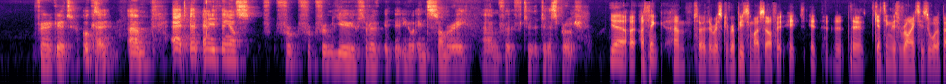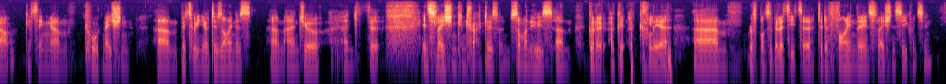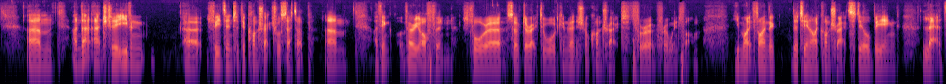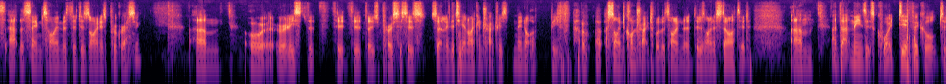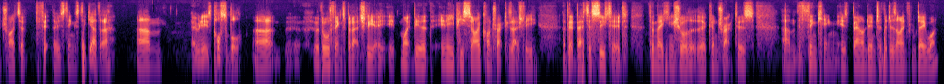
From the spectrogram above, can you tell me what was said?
very good. Okay, um, Ed, Ed, anything else from, from you, sort of, you know, in summary, um, for, to, to this approach? Yeah, I, I think. Um, so, at the risk of repeating myself, it, it, it the, the, getting this right is all about getting um, coordination um, between your designers um, and your and the installation contractors and someone who's um, got a, a, a clear um, responsibility to to define the installation sequencing, um, and that actually even uh, feeds into the contractual setup. Um, I think very often for a sort of direct award conventional contract for a, for a wind farm, you might find the, the TNI contract still being let at the same time as the design is progressing. Um, or, or at least the, the, the, those processes, certainly the TNI contractors may not be have a, a signed contract by the time the, the design has started. Um, and that means it's quite difficult to try to fit those things together um, I mean, it's possible uh, with all things, but actually, it might be that an EPCI contract is actually a bit better suited for making sure that the contractor's um, thinking is bound into the design from day one.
